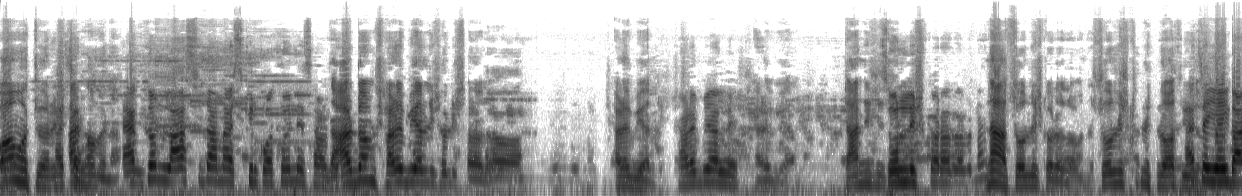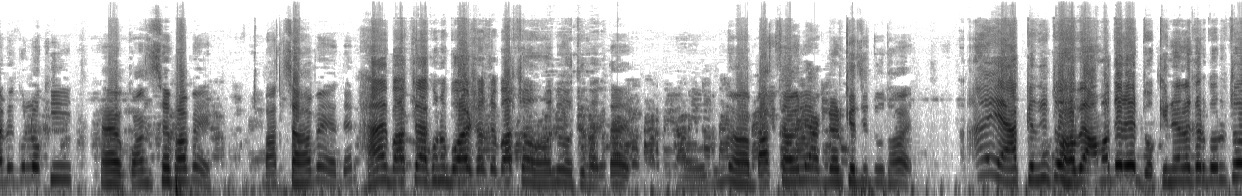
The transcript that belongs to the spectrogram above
কম হতে পারে আচ্ছা, ষাট হবে না। একদম লাস্ট দাম আজকের কত হইলে দাম সাড়ে বিয়াল্লিশ হলে সারা যাবে সাড়ে বিয়াল্লিশ। সাড়ে বিয়াল্লিশ? সাড়ে বিয়াল্লিশ। তার নিচে চল্লিশ করা যাবে না? না চল্লিশ করা যাবে না। চল্লিশ আচ্ছা এই গাবিগুলো কি কনসেপ্ট হবে? বাচ্চা হবে এদের? হ্যাঁ বাচ্চা এখনও বয়স আছে বাচ্চা হলেও হতে পারে। তাই? বাচ্চা হলে এক দেড় কেজি দুধ হয়? এই এক কেজি তো হবে। আমাদের দক্ষিণ এলাকার গরু তো।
